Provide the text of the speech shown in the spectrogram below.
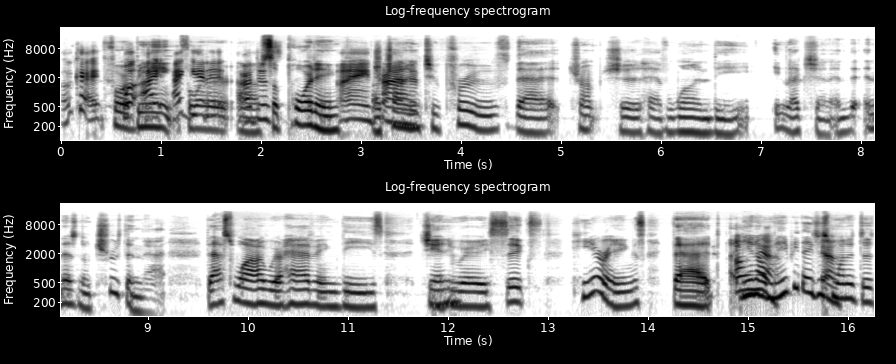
okay for well, being I, I for uh, just, supporting I ain't trying, trying to... to prove that trump should have won the election and and there's no truth in that that's why we're having these mm-hmm. january mm-hmm. 6th hearings that oh, you know yeah. maybe they just yeah. wanted to,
